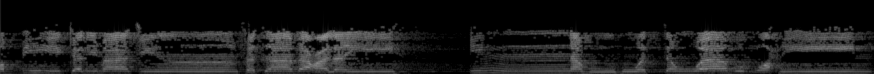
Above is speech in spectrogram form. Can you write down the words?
ربه كلمات فتاب عليه إنه هو التواب الرحيم.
